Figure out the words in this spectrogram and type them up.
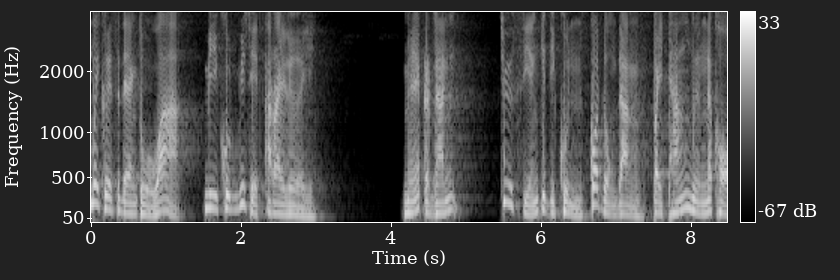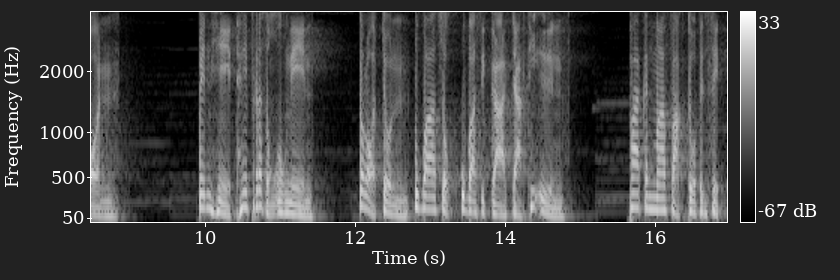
ไม่เคยแสดงตัวว่ามีคุณวิเศษอะไรเลย แม้กระนั้น ชื่อเสียงกิติคุณก็โด่งดังไปทั้งเมืองนคร เป็นเหตุให้พระสงฆ์องค์เนน ตลอดจนอุบาสกอุบาสิกาจากที่อื่น พากันมาฝากตัวเป็นสิทธิ์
